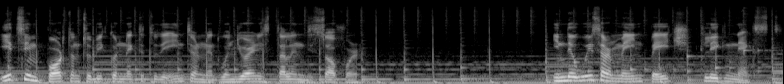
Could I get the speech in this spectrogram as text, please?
It's important to be connected to the internet when you are installing the software. In the wizard main page, click Next.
